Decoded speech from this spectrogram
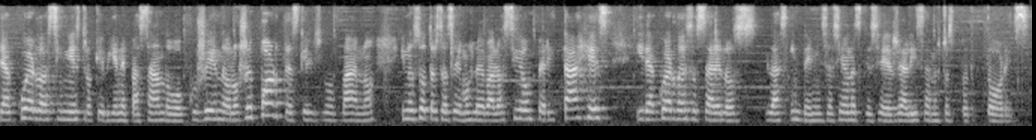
de acuerdo al siniestro que viene pasando o ocurriendo, los reportes que ellos nos dan, ¿no? Y nosotros hacemos la evaluación, peritajes y de acuerdo a eso salen los, las indemnizaciones que se realizan a nuestros productores.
